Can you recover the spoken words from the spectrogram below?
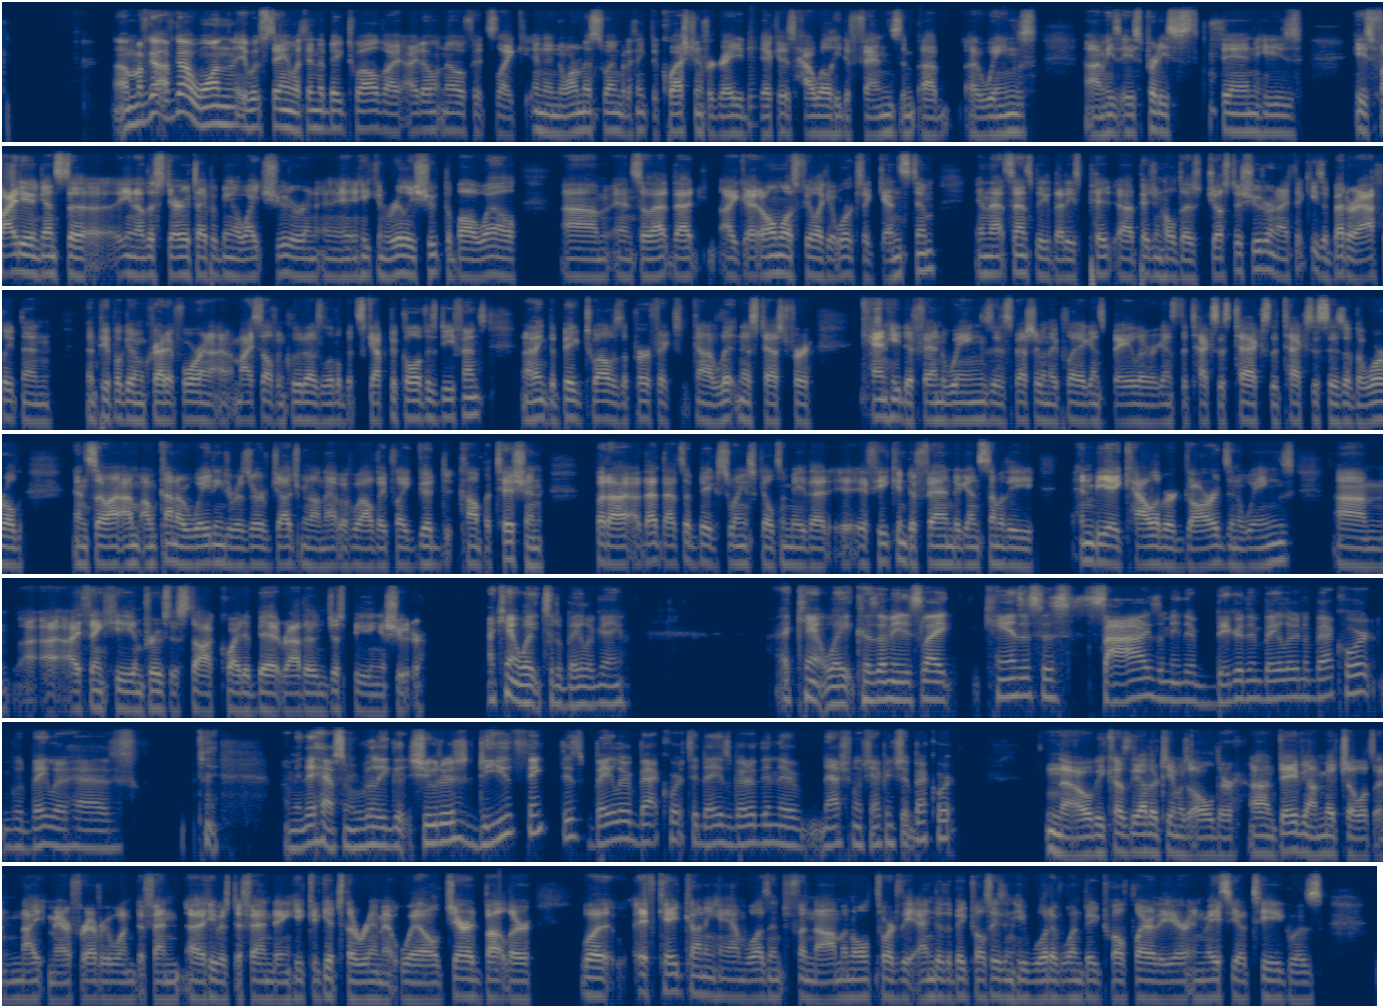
Um, I've got I've got one. It was staying within the Big Twelve. I, I don't know if it's like an enormous swing, but I think the question for Grady Dick is how well he defends uh, uh, wings. Um, he's he's pretty thin. He's he's fighting against the you know the stereotype of being a white shooter, and, and he can really shoot the ball well. Um, and so that that I, I almost feel like it works against him in that sense that he's uh, pigeonholed as just a shooter, and I think he's a better athlete than than people give him credit for. And I, myself included, I was a little bit skeptical of his defense. And I think the Big 12 is the perfect kind of litmus test for can he defend wings, especially when they play against Baylor, against the Texas Techs, the Texases of the world. And so I'm I'm kind of waiting to reserve judgment on that. But while they play good competition, but uh, that that's a big swing skill to me. That if he can defend against some of the NBA caliber guards and wings, um, I, I, think he improves his stock quite a bit rather than just being a shooter. I can't wait to the Baylor game. I can't wait because I mean it's like Kansas's size. I mean they're bigger than Baylor in the backcourt, but Baylor has. I mean they have some really good shooters. Do you think this Baylor backcourt today is better than their national championship backcourt? No, because the other team was older. Um, Davion Mitchell was a nightmare for everyone. Defend, uh, he was defending. He could get to the rim at will. Jared Butler, was if Cade Cunningham wasn't phenomenal towards the end of the Big 12 season, he would have won Big 12 Player of the Year. And MaCio Teague was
